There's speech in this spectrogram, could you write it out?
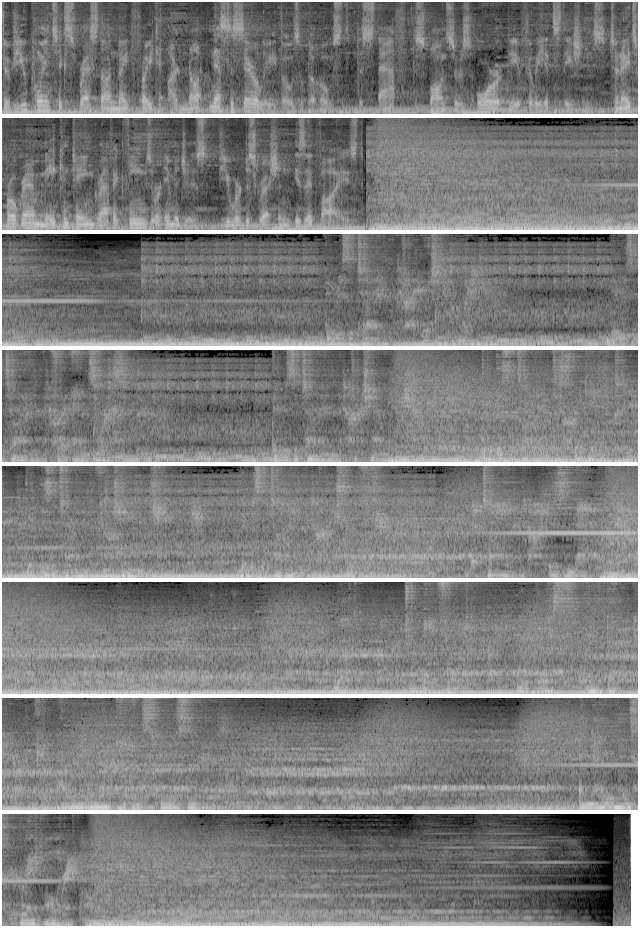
The viewpoints expressed on Night Fright are not necessarily those of the host, the staff, the sponsors, or the affiliate stations. Tonight's program may contain graphic themes or images. Viewer discretion is advised.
